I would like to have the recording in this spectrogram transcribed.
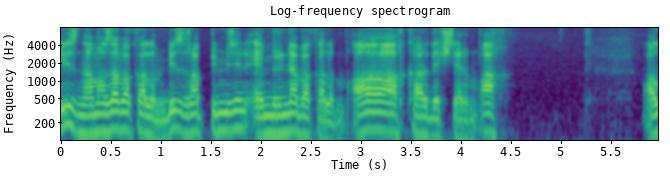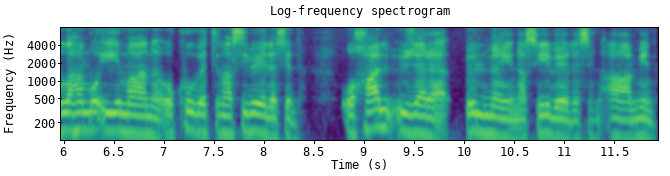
Biz namaza bakalım. Biz Rabbimizin emrine bakalım. Ah kardeşlerim ah. Allah'ım o imanı, o kuvveti nasip eylesin. O hal üzere ölmeyi nasip eylesin. Amin.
